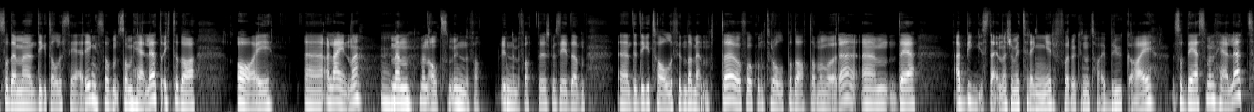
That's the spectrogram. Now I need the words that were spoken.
så, det med digitalisering som, som, helhet, og ikke da AI eh, aleine, Mm. Men, men, alt som underbefatter skal vi si, den, eh, det digitale fundamentet, og få kontroll på dataene våre, eh, det er byggesteiner som vi trenger for å kunne ta i bruk AI. Så det som en helhet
